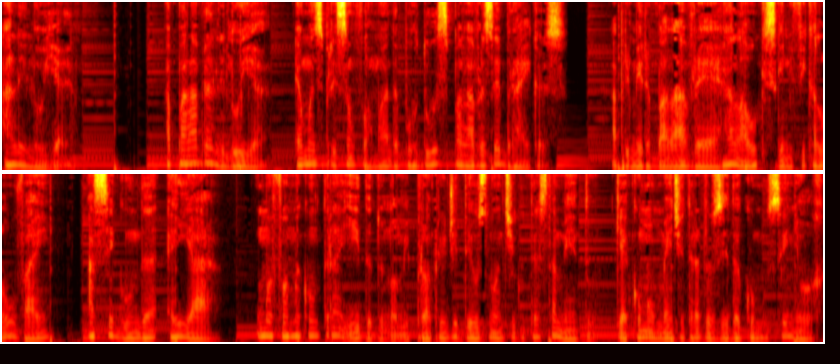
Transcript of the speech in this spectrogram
Aleluia. A palavra Aleluia é uma expressão formada por duas palavras hebraicas. A primeira palavra é halal, que significa louvai, a segunda é Yah, uma forma contraída do nome próprio de Deus no Antigo Testamento, que é comumente traduzida como Senhor.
